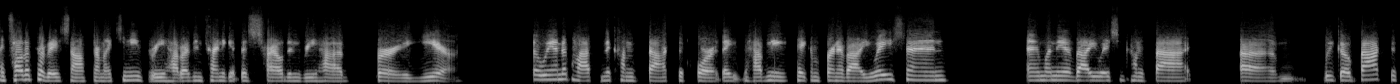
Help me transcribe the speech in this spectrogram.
I tell the probation officer, I'm like, he needs rehab. I've been trying to get this child in rehab for a year. So we end up having to come back to court. They have me take him for an evaluation. And when the evaluation comes back, um, we go back to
